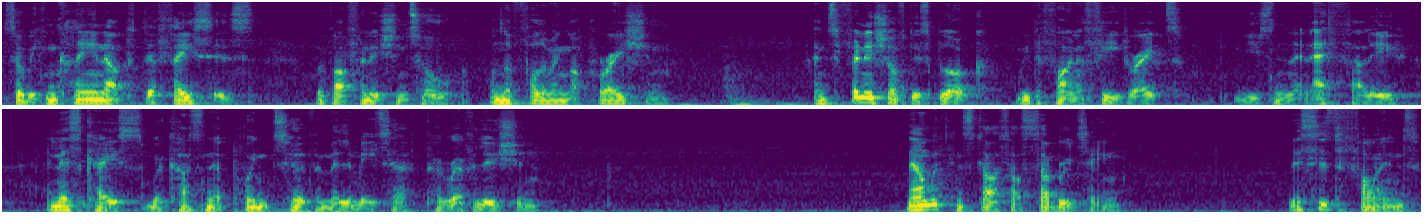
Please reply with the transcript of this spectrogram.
so we can clean up the faces with our finishing tool on the following operation. And to finish off this block we define a feed rate using an F value. In this case we're cutting at 0.2 of a millimeter per revolution. Now we can start our subroutine. This is defined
